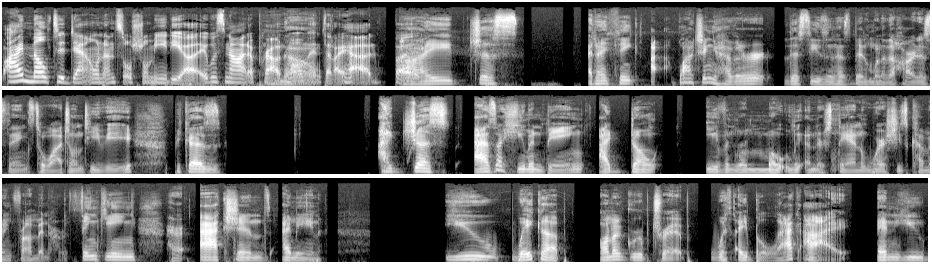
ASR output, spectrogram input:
I melted down on social media. It was not a proud No. moment that I had. But I just, and I think uh, watching Heather this season has been one of the hardest things to watch on TV because I just, as a human being, I don't even remotely understand where she's coming from in her thinking, her actions. I mean, you wake up on a group trip with a black eye and you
